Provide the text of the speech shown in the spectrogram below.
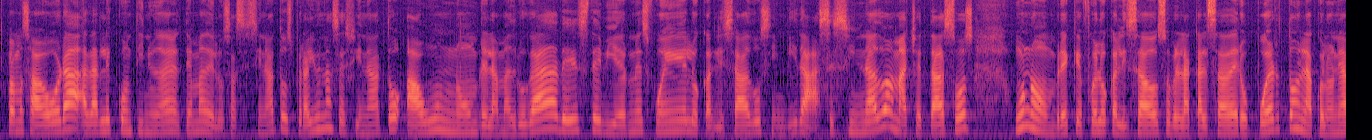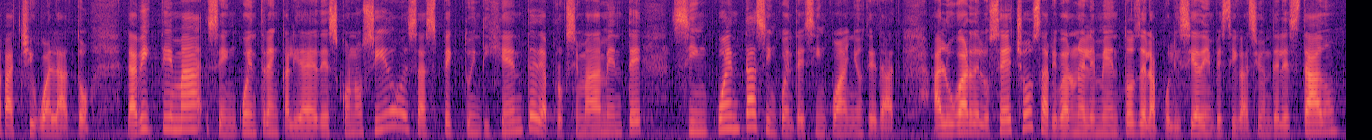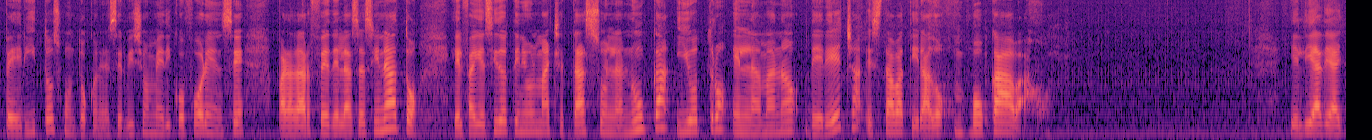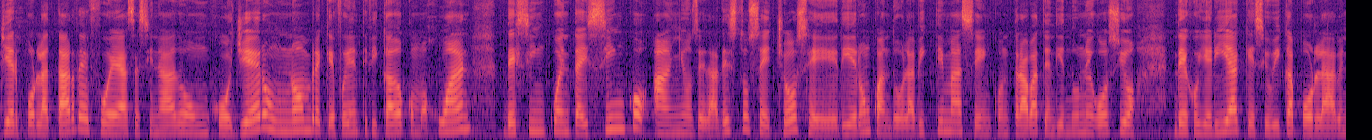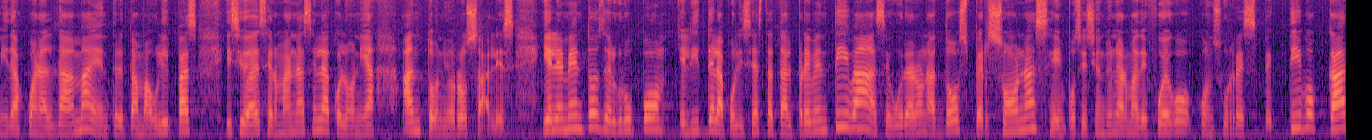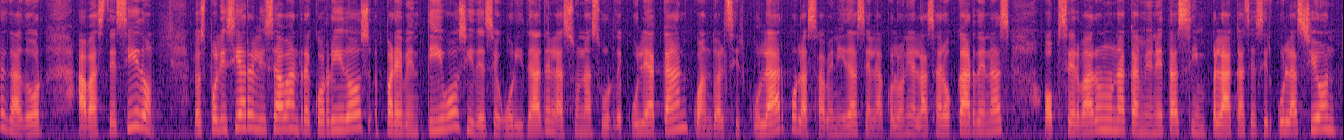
Vamos ahora a darle continuidad el tema de los asesinatos, pero hay un asesinato a un hombre. La madrugada de este viernes fue localizado sin vida, asesinado a machetazos, un hombre que fue localizado sobre la calzada de aeropuerto en la colonia Bachigualato. La víctima se encuentra en calidad de desconocido, es aspecto indigente de aproximadamente 50 a 55 años de edad. Al lugar de los hechos arribaron elementos de la Policía de Investigación del Estado, peritos junto con el Servicio Médico Forense para dar fe del asesinato. El fallecido tenía un machetazo en la nuca y otro en la mano derecha, estaba tirado boca abajo. Y el día de ayer por la tarde fue asesinado un joyero, un hombre que fue identificado como Juan, de 55 años de edad. Estos hechos se dieron cuando la víctima se encontraba atendiendo un negocio de joyería que se ubica por la avenida Juan Aldama entre Tamaulipas y Ciudades Hermanas en la colonia Antonio Rosales. Y elementos del grupo Elite de la Policía Estatal Preventiva aseguraron a dos personas en posesión de un arma de fuego con su respectivo cargador abastecido. Los policías realizaban recorridos preventivos y de seguridad en la zona sur de Culiacán cuando al circular por las avenidas en la colonia Lázaro Cárdenas observaron una camioneta sin placas de circulación.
